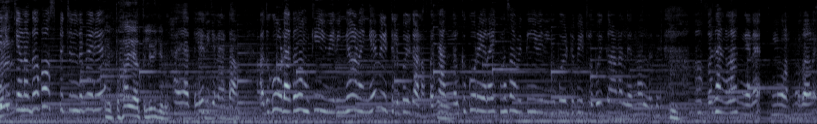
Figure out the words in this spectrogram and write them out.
ഇരിക്കണത് ഹോസ്പിറ്റലിന്റെ പേര്? ഹയാത്തിലിരിക്കണം. കേട്ടോ. അത് കൂടാതെ നമുക്ക് ഈവനിങ് ആണെങ്കിൽ വീട്ടിൽ പോയി കാണാം. അപ്പൊ ഞങ്ങൾക്ക് കൊറിയർ അയക്കുന്ന സമയത്ത് ഈവനിങ് പോയിട്ട് വീട്ടിൽ പോയി കാണല്ലേ നല്ലത്. അപ്പൊ ഞങ്ങൾ അങ്ങനെ വന്നതാണ്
